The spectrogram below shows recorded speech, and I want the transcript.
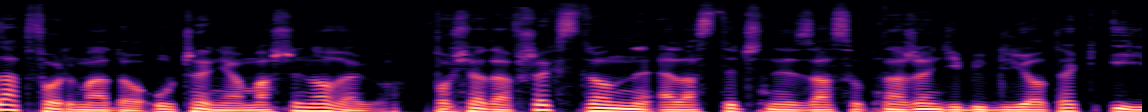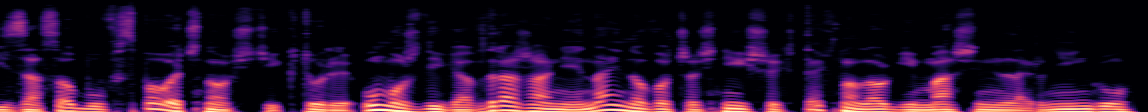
platforma do uczenia maszynowego. Posiada wszechstronny, elastyczny zasób narzędzi bibliotek i zasobów społeczności, który umożliwia wdrażanie najnowocześniejszych technologii machine learningu,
